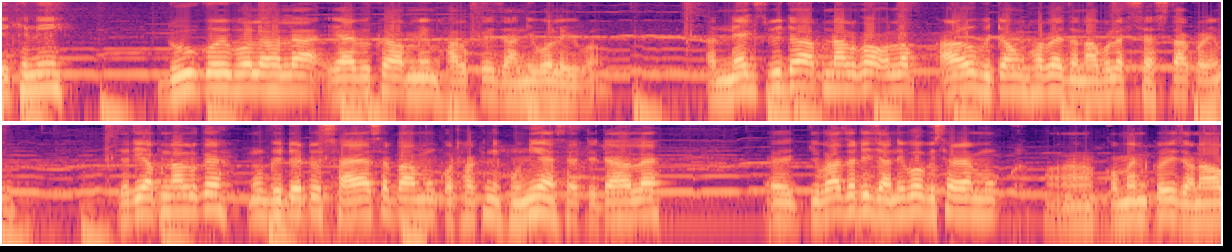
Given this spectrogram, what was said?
এইখিনি দূৰ কৰিবলৈ হ'লে ইয়াৰ বিষয়ে আমি ভালকৈ জানিব লাগিব। নেক্সট ভিডিঅ' আপোনালোকক অলপ আৰু বিতংভাৱে জনাবলৈ চেষ্টা কৰিম। যদি আপোনালোকে মোৰ ভিডিঅ'টো চাই আছে বা মোৰ কথাখিনি শুনি আছে তেতিয়াহ'লে কিবা যদি জানিব বিচাৰে মোক কমেণ্ট কৰি জনাব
